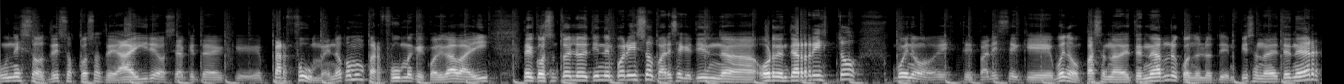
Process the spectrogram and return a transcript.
un esos de esos cosas de aire, o sea, que, perfume, ¿no? Como un perfume que colgaba ahí del coso. Entonces lo detienen por eso, parece que tiene una orden de arresto. Bueno, este, parece que, bueno, pasan a detenerlo y cuando lo empiezan a detener,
